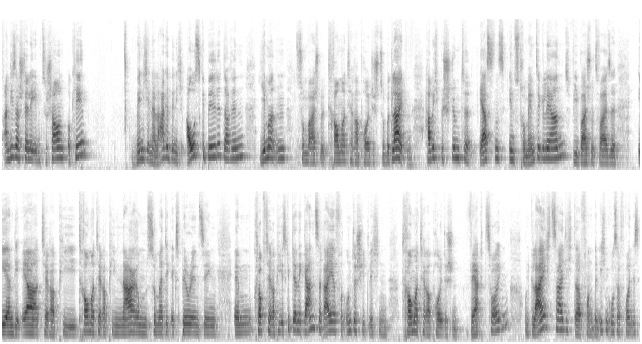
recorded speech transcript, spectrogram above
an dieser Stelle eben zu schauen, okay, bin ich in der Lage, bin ich ausgebildet darin, jemanden zum Beispiel traumatherapeutisch zu begleiten? Habe ich bestimmte, erstens Instrumente gelernt, wie beispielsweise EMDR-Therapie, Traumatherapie, NARM, Somatic Experiencing, ähm, Klopftherapie. Es gibt ja eine ganze Reihe von unterschiedlichen traumatherapeutischen Werkzeugen und gleichzeitig, davon bin ich ein großer Freund, ist,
